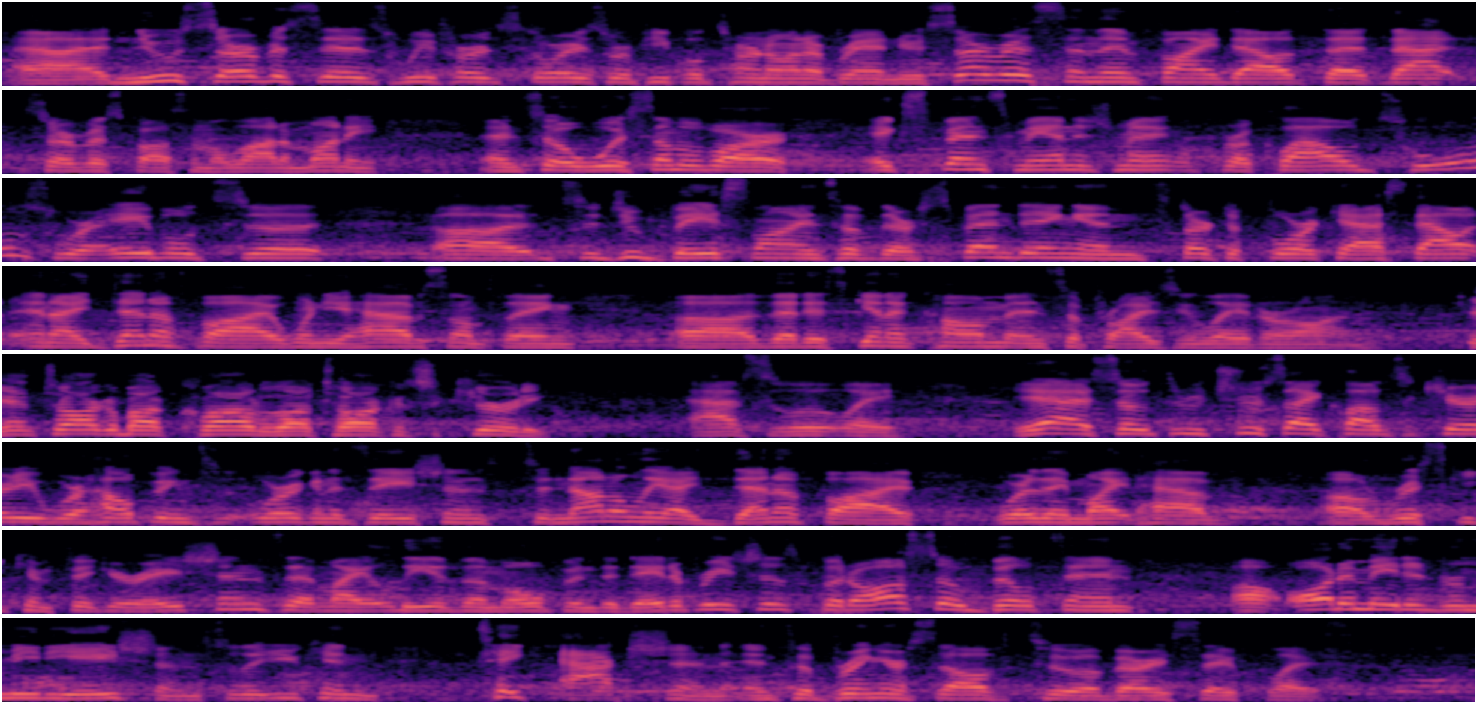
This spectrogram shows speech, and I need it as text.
Uh, new services, we've heard stories where people turn on a brand new service and then find out that that service costs them a lot of money. And so with some of our expense management for cloud tools, we're able to, uh, to do baselines of their spending and start to forecast out and identify when you have something uh, that is going to come and surprise you later on. Can't talk about cloud without talking security. Absolutely. Yeah, so through TrueSight Cloud Security, we're helping organizations to not only identify where they might have uh, risky configurations that might leave them open to data breaches, but also built in uh, automated remediation so that you can take action and to bring yourself to a very safe place.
